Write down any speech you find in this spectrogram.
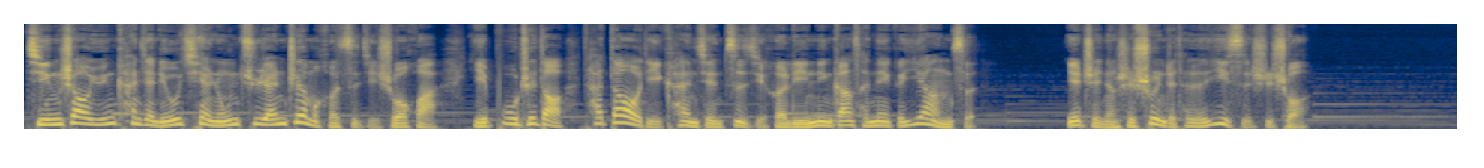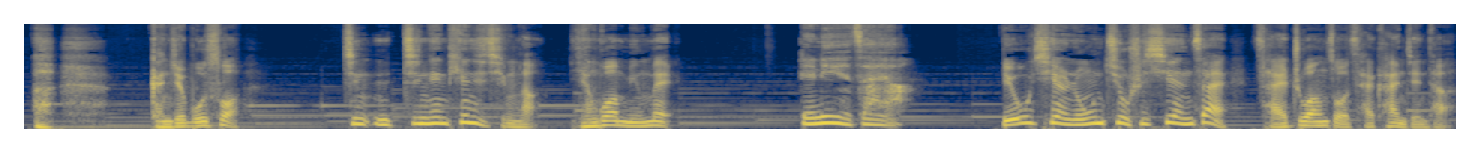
景少云看见刘倩荣居然这么和自己说话，也不知道他到底看见自己和琳琳刚才那个样子，也只能是顺着他的意思是说：“啊。”感觉不错，今今天天气晴朗，阳光明媚。琳琳也在啊。刘倩蓉就是现在才装作才看见她，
